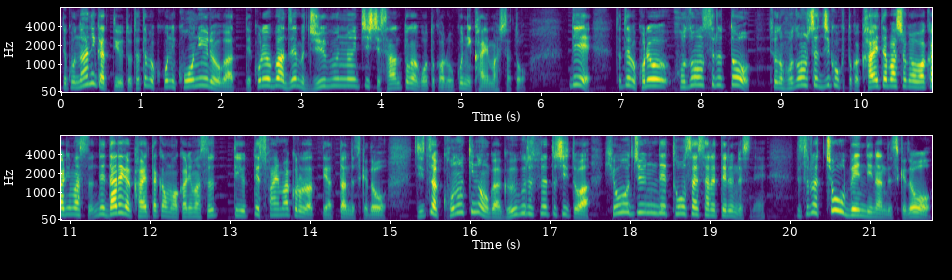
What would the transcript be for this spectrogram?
でこれ何かっていうと例えばここに購入量があってこれをまあ全部10分の1して3とか5とか6に変えましたと。で、例えばこれを保存すると、その保存した時刻とか変えた場所が分かります。で、誰が変えたかも分かりますって言ってスパイマクロだってやったんですけど、実はこの機能が Google スプレッドシートは標準で搭載されてるんですね。で、それは超便利なんですけど、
